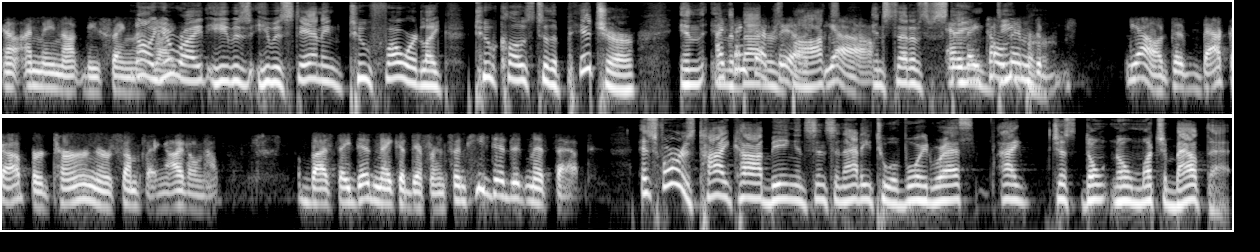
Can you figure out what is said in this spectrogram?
I may not be saying that. no, you're right. He was he was standing too forward, like too close to the pitcher in in I the batter's box, yeah. instead of And staying they told deeper. him to, yeah, to back up or turn or something. I don't know. But they did make a difference, and he did admit that. As far as Ty Cobb being in Cincinnati to avoid rest, I just don't know much about that.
